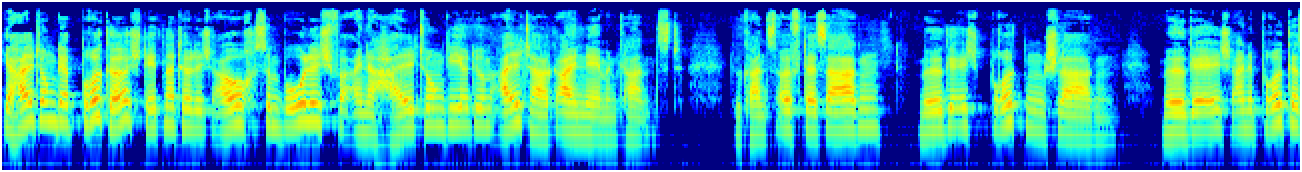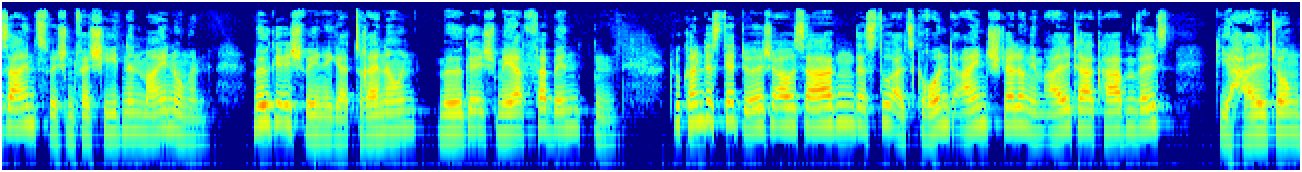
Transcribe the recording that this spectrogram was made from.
Die Haltung der Brücke steht natürlich auch symbolisch für eine Haltung, die du im Alltag einnehmen kannst. Du kannst öfter sagen, möge ich Brücken schlagen, möge ich eine Brücke sein zwischen verschiedenen Meinungen, Möge ich weniger trennen, möge ich mehr verbinden. Du könntest dir durchaus sagen, dass du als Grundeinstellung im Alltag haben willst, die Haltung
